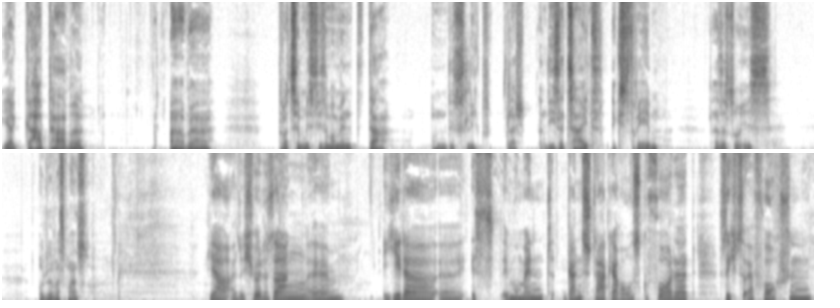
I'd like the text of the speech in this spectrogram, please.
ja, gehabt habe. Aber trotzdem ist dieser Moment da. Und es liegt vielleicht an dieser Zeit extrem, dass es so ist. Oder was meinst du? Ja, also ich würde sagen, ähm, jeder äh, ist im Moment ganz stark herausgefordert, sich zu erforschen,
